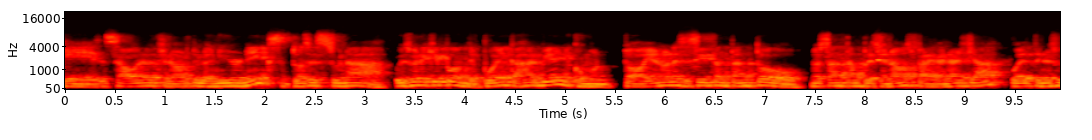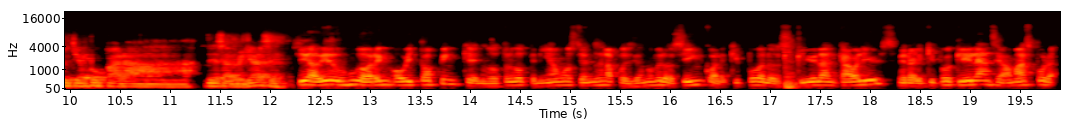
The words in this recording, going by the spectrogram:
que es ahora el entrenador de los New York Knicks, entonces una, es un equipo donde puede encajar bien como todavía no necesita necesitan tanto, no están tan presionados para ganar ya, puede tener su tiempo para desarrollarse. Sí, David, un jugador en Obi Topping que nosotros lo teníamos yendo en la posición número 5 al equipo de los Cleveland Cavaliers, pero el equipo de Cleveland se va más por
